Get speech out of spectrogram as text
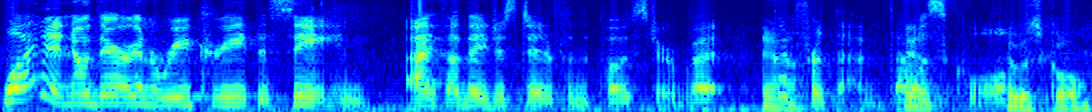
Well, I didn't know they were going to recreate the scene. I thought they just did it for the poster, but Yeah. good for them. That Yeah, was cool. It was cool.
